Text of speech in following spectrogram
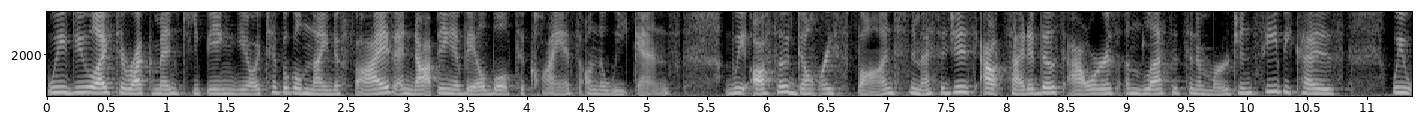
we do like to recommend keeping, you know, a typical 9 to 5 and not being available to clients on the weekends. We also don't respond to messages outside of those hours unless it's an emergency because we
